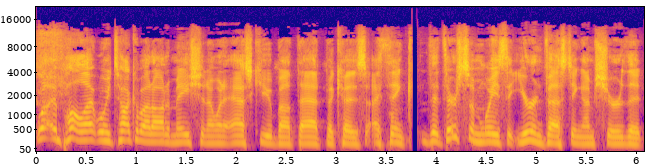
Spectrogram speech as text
Well, and Paulette, when we talk about automation, I want to ask you about that because I think that there's some ways that you're investing. I'm sure that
